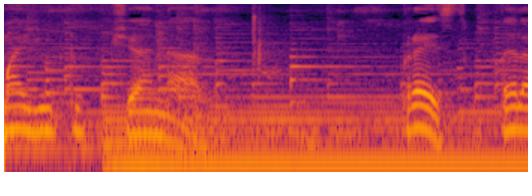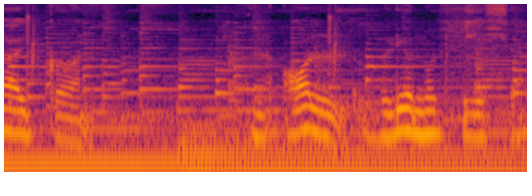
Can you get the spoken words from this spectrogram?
my youtube channel. Press bell icon and all video notification.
